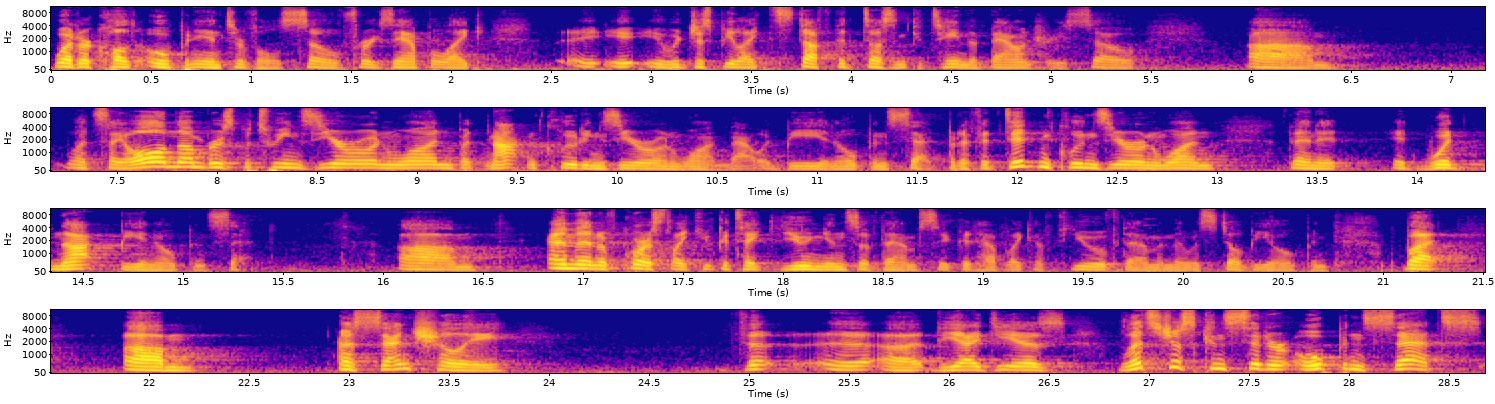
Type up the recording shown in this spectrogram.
what are called open intervals. So, for example, like it, it would just be like stuff that doesn't contain the boundaries. So, um, let's say all numbers between zero and one, but not including zero and one. That would be an open set. But if it did include zero and one, then it it would not be an open set. Um, and then, of course, like you could take unions of them, so you could have like a few of them, and they would still be open. But um, essentially, the uh, uh, the idea is let's just consider open sets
